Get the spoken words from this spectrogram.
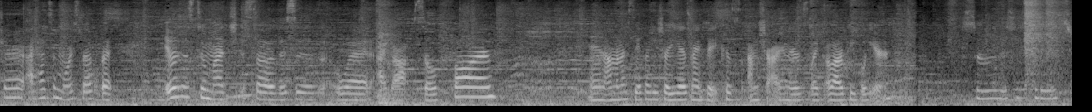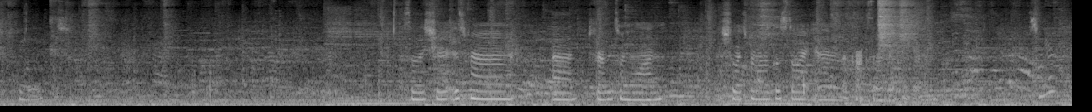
shirt. I had some more stuff, but it was just too much. So this is what I got so far. And I'm gonna see if I can show you guys my fit because I'm shy and there's like a lot of people here. So this is today's fit. So the shirt is from uh, Forever 21, the shorts from a local Store, and then the Crocs that I'm drinking. So yeah.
